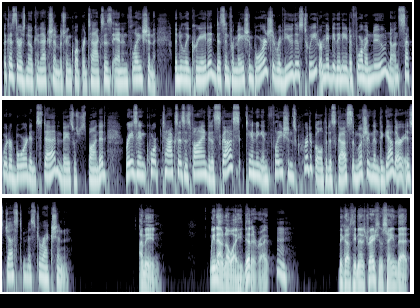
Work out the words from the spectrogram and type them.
because there is no connection between corporate taxes and inflation. The newly created Disinformation Board should review this tweet, or maybe they need to form a new non sequitur board instead. Bezos responded. Raising corp taxes is fine to discuss. Taming inflation's critical to discuss. And mushing them together is just misdirection. I mean, we now know why he did it, right? Hmm. Because the administration is saying that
